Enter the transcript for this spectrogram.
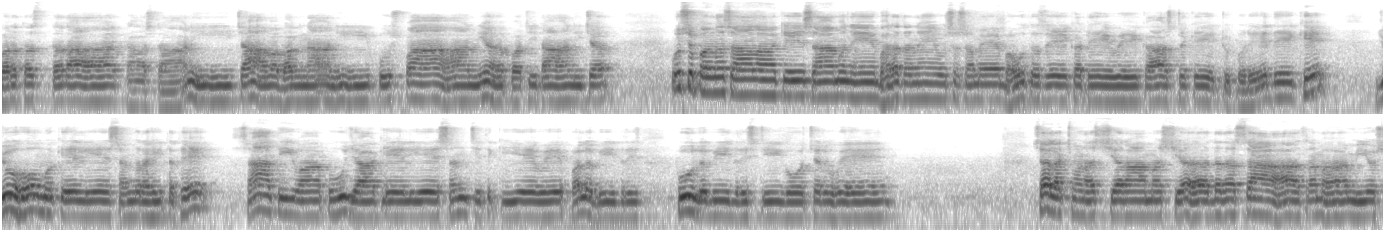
भरतस्तदा, काष्ठानि च। उस पर्णशाला के सामने भरत ने उस समय बहुत से कटे हुए काष्ट के टुकड़े देखे, जो होम के लिए संग्रहित थे। साथ ही वहाँ पूजा के लिए संचित किए हुए फल भी फूल भी दृष्टि गोचर हुए। स लक्ष्मणस्य, रामस्य ददशाश्रममियुष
